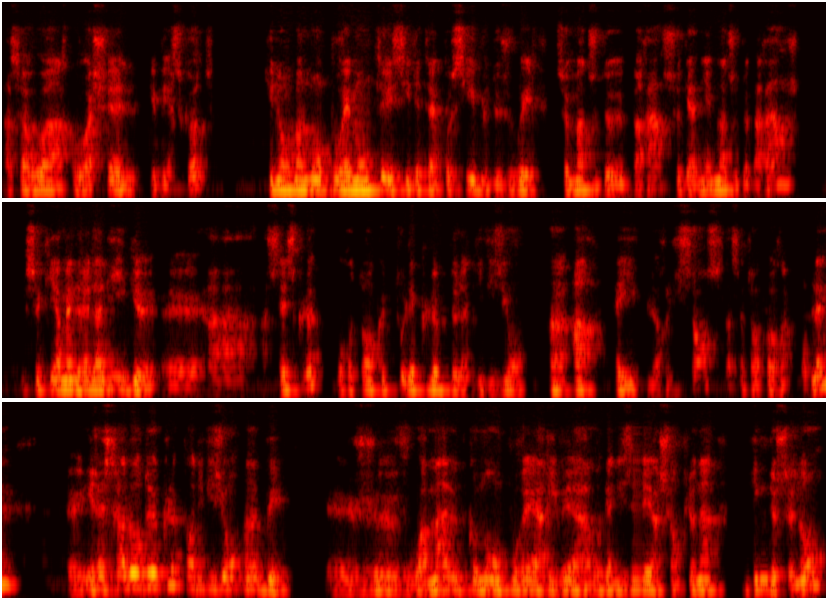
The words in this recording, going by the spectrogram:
à savoir OHL et Berscott, qui normalement pourrait monter s'il est impossible de jouer ce match de barrage, ce dernier match de barrage, ce qui amènerait la Ligue euh, à 16 clubs, pour autant que tous les clubs de la division 1A aient leur licence, ça c'est encore un problème. Euh, il restera alors deux clubs en division 1B. Euh, je vois mal comment on pourrait arriver à organiser un championnat digne de ce nom.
